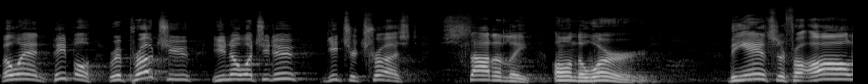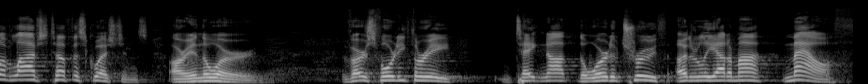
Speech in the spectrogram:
But when people reproach you, you know what you do? Get your trust solidly on the Word. The answer for all of life's toughest questions are in the Word. Verse 43 Take not the word of truth utterly out of my mouth.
